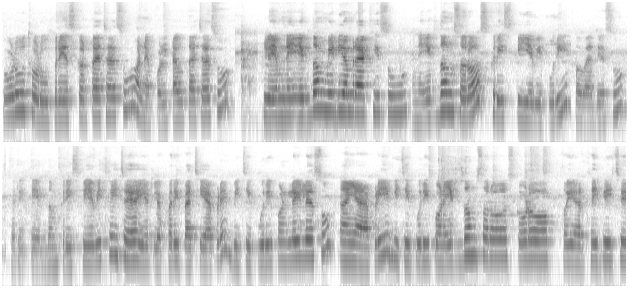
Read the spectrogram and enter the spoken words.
થોડું થોડું પ્રેસ કરતા જાશું અને પલટાવતા જાશું. ફ્લેમને એકદમ મીડિયમ રાખીશું અને એકદમ સરસ ક્રિસ્પી એવી પૂરી થવા દેશું. રીતે એકદમ ક્રિસ્પી એવી થઈ જાય એટલે ફરી પાછી આપણે બીજી પૂરી પણ લઈ લેશું. અહીંયા આપણી બીજી પૂરી પણ એકદમ સરસ, કડક તૈયાર થઈ ગઈ છે.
